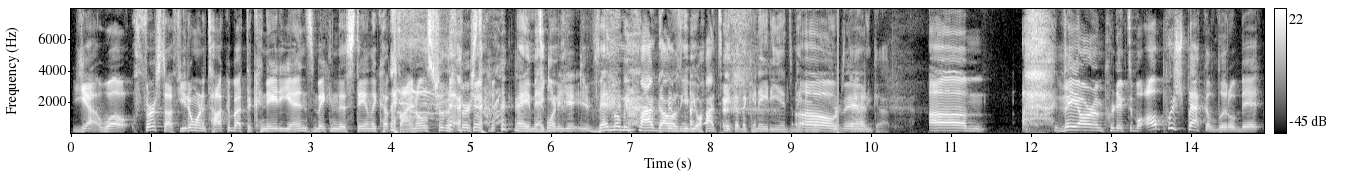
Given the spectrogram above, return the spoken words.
Yeah, well, first off, you don't want to talk about the Canadiens making the Stanley Cup Finals for the first time. hey man, you, 28 years. Venmo me five dollars to give you a hot take on the Canadiens making Oh, the first man. Stanley Cup. Um, they are unpredictable. I'll push back a little bit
